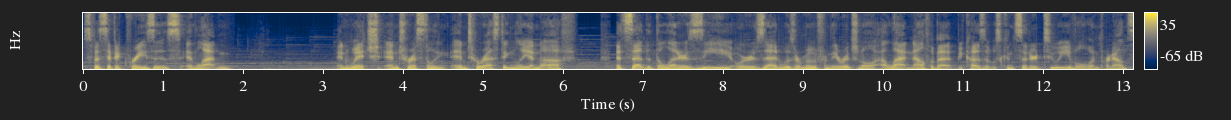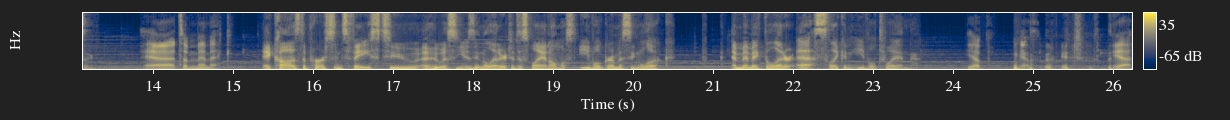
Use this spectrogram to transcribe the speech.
specific phrases in Latin, in which, interestingly, interestingly enough, it's said that the letter Z or Z was removed from the original Latin alphabet because it was considered too evil when pronouncing. Yeah, it's a mimic. It caused the person's face to uh, who was using the letter to display an almost evil grimacing look and mimic the letter S like an evil twin. Yep. Yep. Yeah.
